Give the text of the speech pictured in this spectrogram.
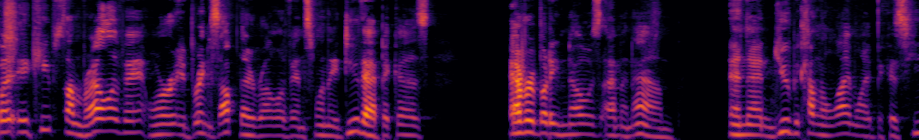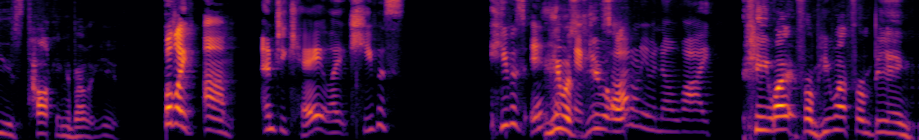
but it keeps them relevant or it brings up their relevance when they do that because everybody knows Eminem and then you become the limelight because he's talking about you. But like um MGK, like he was he was in He was- picture, he was- so I don't even know why. He went from he went from being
